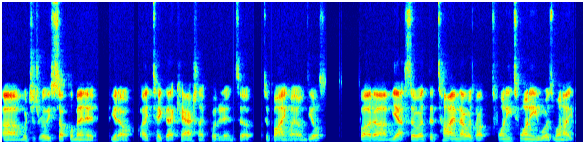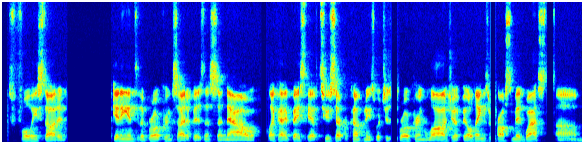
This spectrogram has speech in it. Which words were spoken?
um, which is really supplemented. You know, I take that cash and I put it into to buying my own deals. But um, yeah, so at the time, that was about 2020 was when I fully started getting into the brokering side of business. And now, like, I basically have two separate companies, which is brokering larger buildings across the Midwest. Um,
